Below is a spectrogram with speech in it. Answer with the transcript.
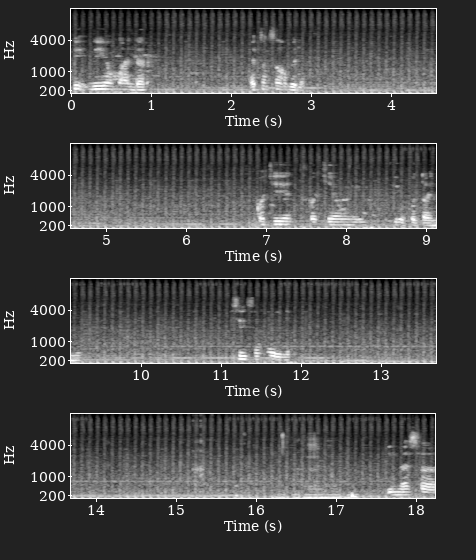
Di, di yung maandar. Ito sa kabila. Kotse yan. Kotse yung pinupuntahan niyo. Isa-isa kayo na. Yung nasa...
